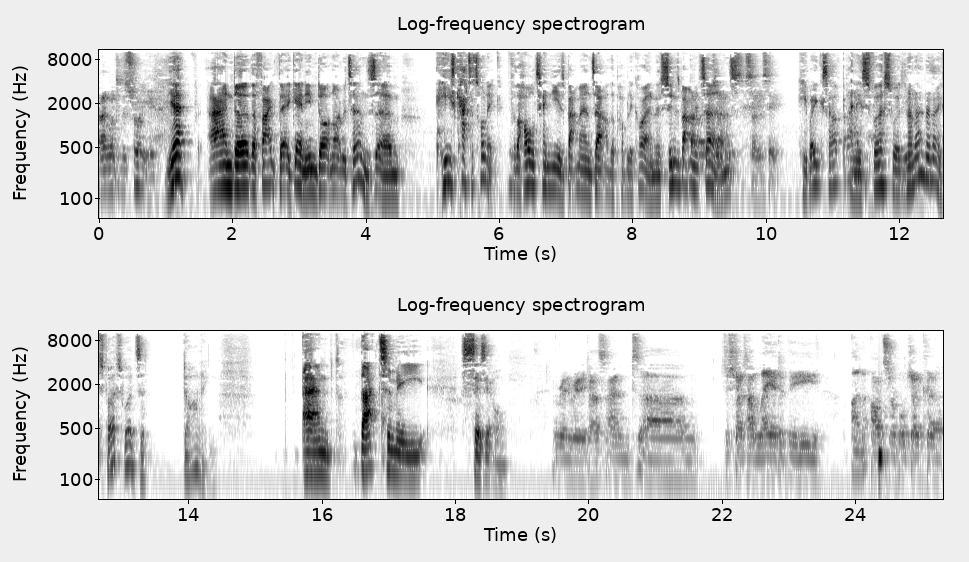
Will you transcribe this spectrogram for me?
I want to destroy you. Yeah, and uh, the fact that again in Dark Knight Returns, um, he's catatonic for the whole ten years. Batman's out of the public eye, and as soon as Batman returns, So is he. he wakes up, and his first words, no, no, no, no, his first words are, "Darling," and that to me says it all. It really, really does, and um, just shows how layered the unanswerable Joker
